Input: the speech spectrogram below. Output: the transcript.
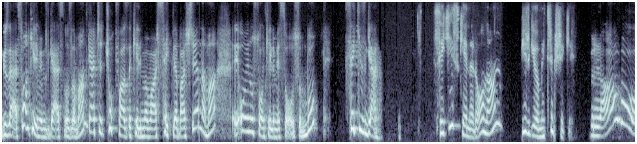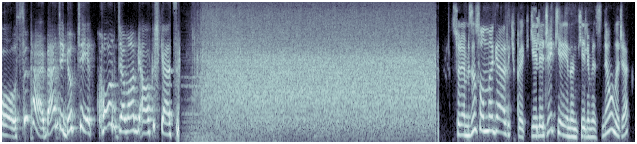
Güzel. Son kelimemiz gelsin o zaman. Gerçi çok fazla kelime var sekle başlayan ama e, oyunun son kelimesi olsun bu. Sekizgen. Sekiz kenarı olan bir geometrik şekil. Bravo. Süper. Bence Gökçe'ye kocaman bir alkış gelsin. Süremizin sonuna geldik pek. Gelecek yayının kelimesi ne olacak?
